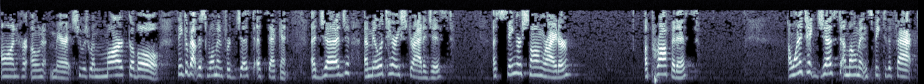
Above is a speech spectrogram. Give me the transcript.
on her own merit. She was remarkable. Think about this woman for just a second. A judge, a military strategist, a singer songwriter, a prophetess. I want to take just a moment and speak to the fact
